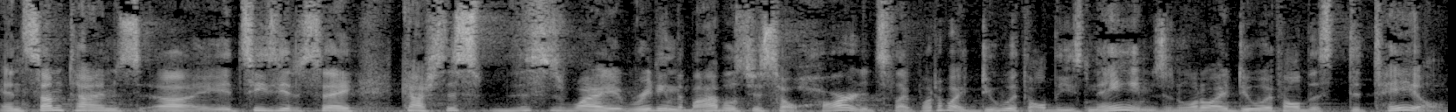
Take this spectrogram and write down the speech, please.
And sometimes uh, it's easy to say, gosh, this, this is why reading the Bible is just so hard. It's like, what do I do with all these names and what do I do with all this detail?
